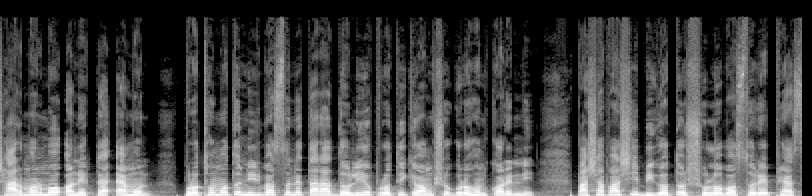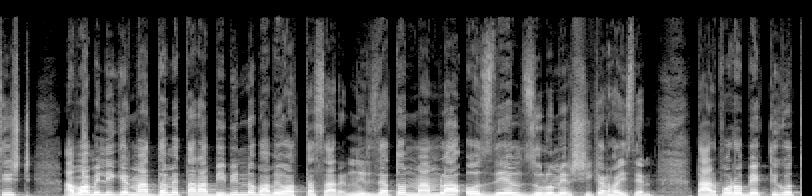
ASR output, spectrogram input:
সারমর্ম অনেকটা এমন। প্রথমত নির্বাচনে তারা দলীয় প্রতীকে অংশগ্রহণ করেননি। পাশাপাশি বিগত ষোলো বছরে ফ্যাসিস্ট আওয়ামী লীগের মাধ্যমে তারা বিভিন্নভাবে অত্যাচার, নির্যাতন, মামলা ও জেল জুলুমের শিকার হয়েছেন। তারপরও ব্যক্তিগত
